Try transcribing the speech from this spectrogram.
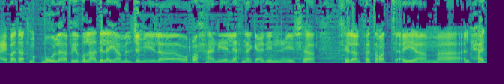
عبادات مقبولة في ظل هذه الأيام الجميلة والروحانية اللي إحنا قاعدين نعيشها خلال فترة أيام آه الحج.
